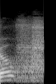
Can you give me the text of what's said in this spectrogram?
Joe?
